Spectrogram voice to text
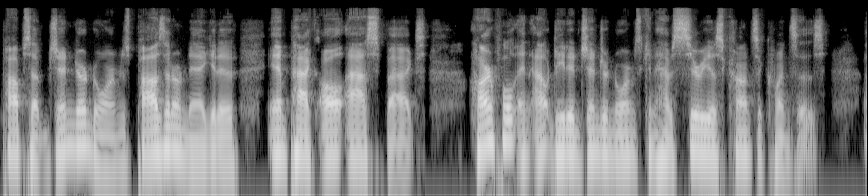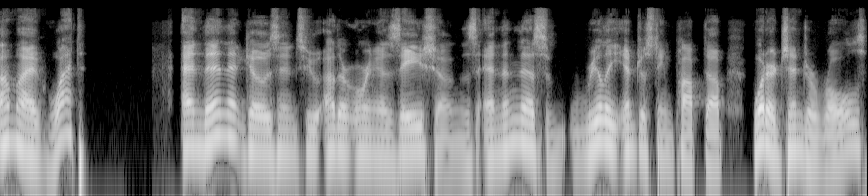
pops up gender norms, positive or negative, impact all aspects. Harmful and outdated gender norms can have serious consequences. I'm like, what? And then it goes into other organizations. And then this really interesting popped up. What are gender roles?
